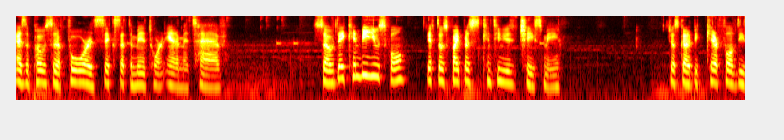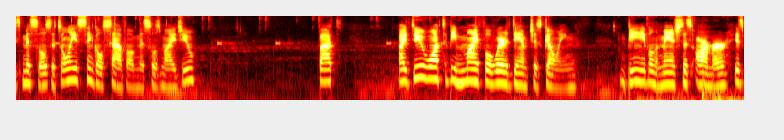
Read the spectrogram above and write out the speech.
as opposed to the four and six that the Minotaur and adamants have. So they can be useful if those Vipers continue to chase me. Just gotta be careful of these missiles. It's only a single salvo of missiles, mind you. But I do want to be mindful where the damage is going. Being able to manage this armor is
